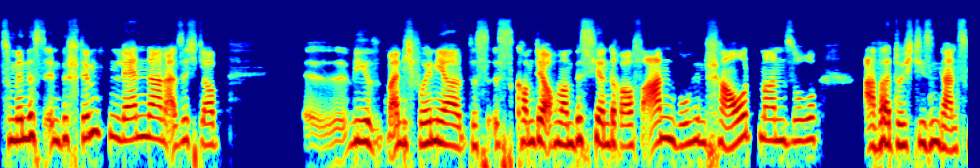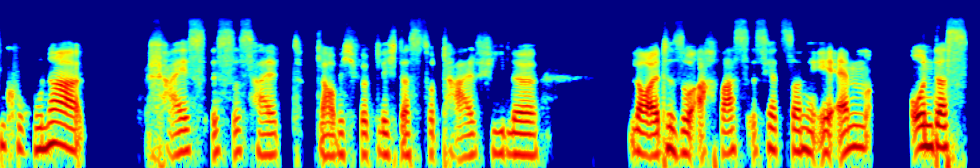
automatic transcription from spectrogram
zumindest in bestimmten Ländern. Also ich glaube, wie meinte ich vorhin ja, das ist, kommt ja auch mal ein bisschen drauf an, wohin schaut man so. Aber durch diesen ganzen Corona-Scheiß ist es halt, glaube ich, wirklich, dass total viele Leute so, ach was, ist jetzt so eine EM? Und das,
